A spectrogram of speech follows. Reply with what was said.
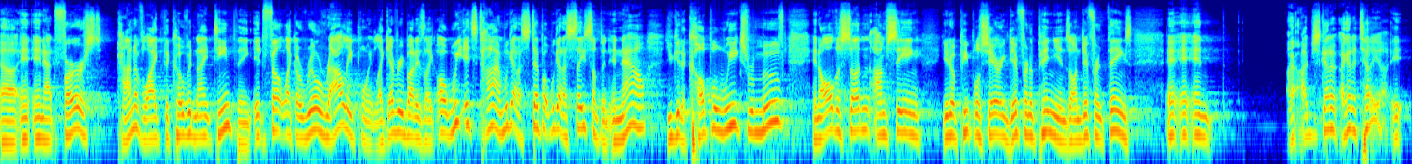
uh, and, and at first, kind of like the COVID nineteen thing, it felt like a real rally point. Like everybody's like, "Oh, we, it's time. We got to step up. We got to say something." And now you get a couple weeks removed, and all of a sudden, I'm seeing you know people sharing different opinions on different things, and, and, and I, I just got to I got to tell you, it,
